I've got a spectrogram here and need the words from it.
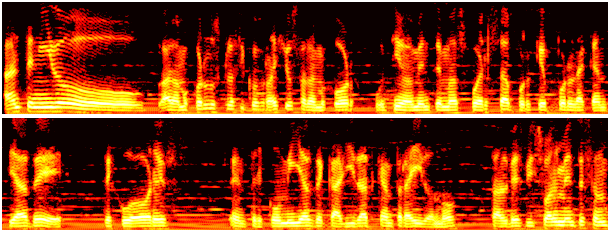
han tenido a lo mejor los clásicos regios a lo mejor últimamente más fuerza porque por la cantidad de, de jugadores entre comillas, de calidad que han traído, ¿no? Tal vez visualmente se han,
